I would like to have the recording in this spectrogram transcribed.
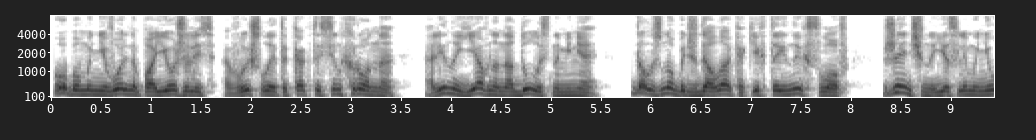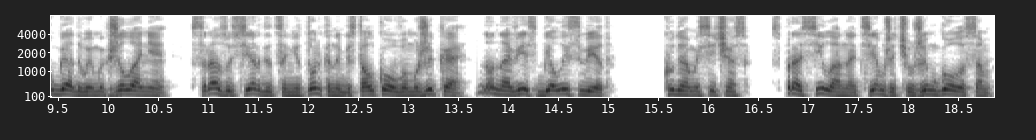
Оба мы невольно поежились, вышло это как-то синхронно. Алина явно надулась на меня. Должно быть, ждала каких-то иных слов. Женщины, если мы не угадываем их желания, сразу сердятся не только на бестолкового мужика, но на весь белый свет. «Куда мы сейчас?» – спросила она тем же чужим голосом.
